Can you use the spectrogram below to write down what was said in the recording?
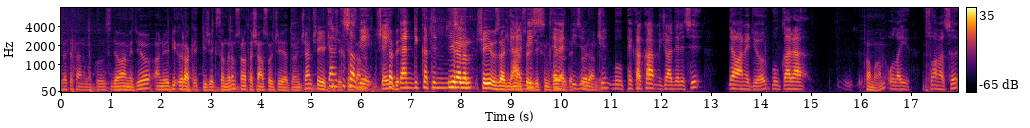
Evet efendim okulası devam ediyor. Arno'ya bir Irak ekleyecek sanırım. Sonra Taşan Hoca'ya döneceğim. Şey Yani ekleyeceksiniz kısa bir anladım. şey. Tabii. Ben dikkatinizi... İran'ın şeyi özelliğinden yani biz, söyleyeceksiniz evet herhalde. bizim Öyle anladım. için bu PKK mücadelesi devam ediyor. Bu Gara Tamam. olayı sonrası.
